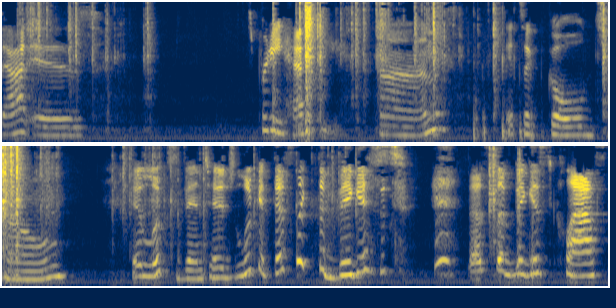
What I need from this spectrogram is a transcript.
That is, it's pretty hefty. Um, it's a gold tone. It looks vintage. Look at, that's like the biggest That's the biggest clasp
